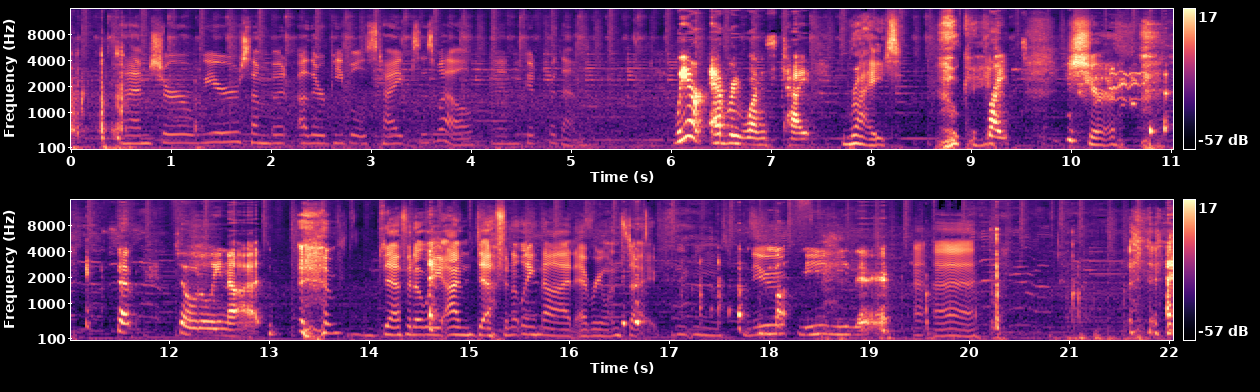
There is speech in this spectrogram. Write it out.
And I'm sure we're some but other people's types as well, and good for them. We are everyone's type, Right. Okay. right? Sure. Except totally not. definitely, I'm definitely not everyone's type. Not me neither. Uh-uh. I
